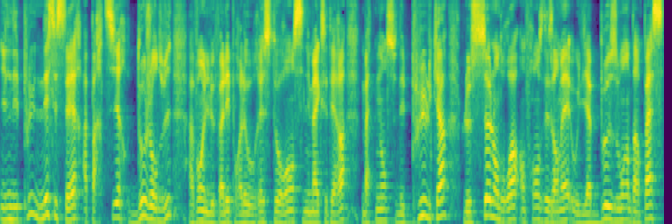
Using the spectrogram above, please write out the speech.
il n'est plus nécessaire à partir d'aujourd'hui. Avant, il le fallait pour aller au restaurant, cinéma, etc. Maintenant, ce n'est plus le cas. Le seul endroit en France désormais où il y a besoin d'un pass,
